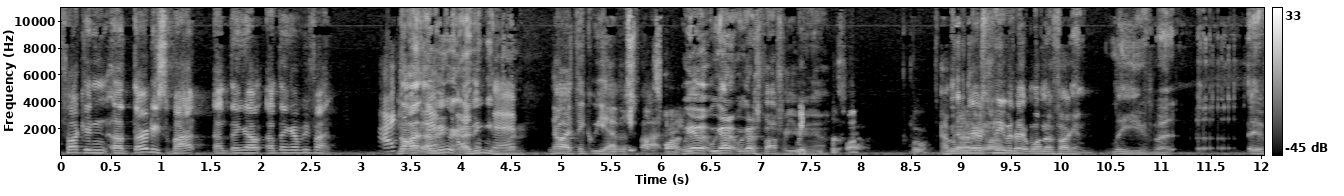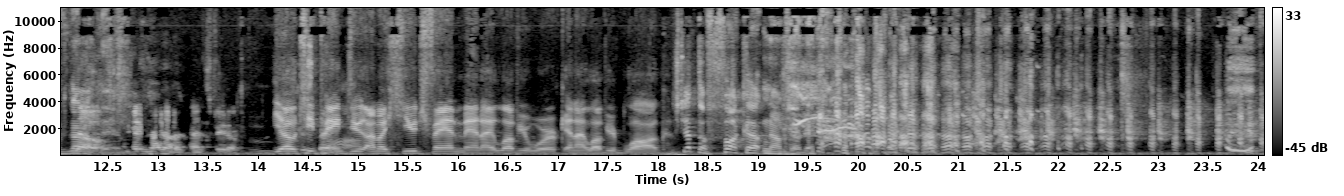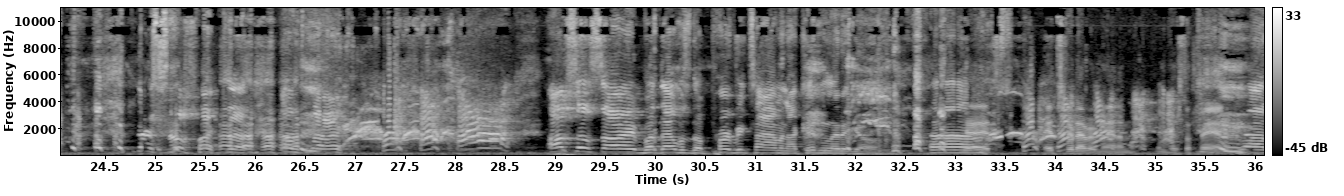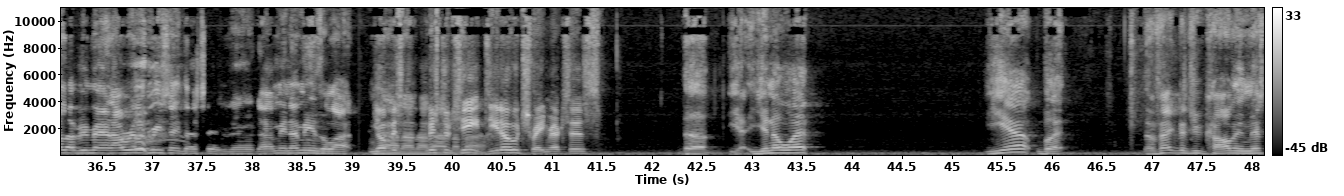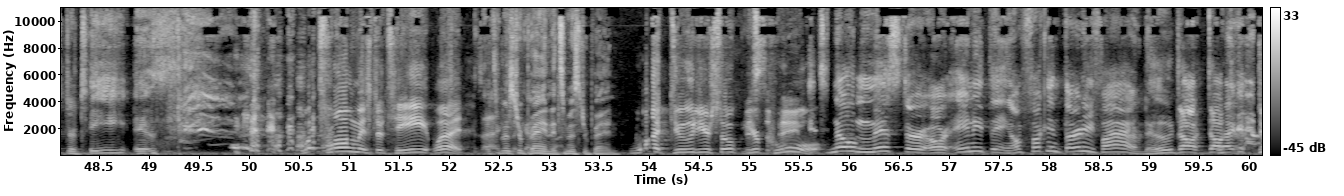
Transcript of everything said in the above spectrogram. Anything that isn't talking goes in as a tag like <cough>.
fucking a thirty spot, I think I'll, I think I'll be fine. I No, I, I can think dip, I think you can can No, I think we have a spot. We have we got we got a spot for you We right now. Plus one. We're- I mean, there's people that want to fucking leave, but uh, if not, you then nine out of ten straight up. Yo, T Pain, dude, I'm a huge fan, man. I love your work and I love your blog. shut the fuck up. No, I'm joking. <laughs> That's so fucked up. I'm sorry. <laughs> I'm so sorry, but that was the perfect time, and I couldn't let it go. <laughs> Um, Yeah, it's it's whatever, man. I'm, I'm just a fan. No, I love you, man. I really appreciate that shit, dude. I mean, that means a lot. Yo, Nah, Mr. nah, nah, Mr. nah, T, nah. do you know who Trainwreck is? The yeah, you know what? Yeah, but the fact that you call me Mr. T is <laughs> <laughs> What's wrong, Mr. T? What? It's Mr. Pain. It's Mr. Pain. What, dude? You're so you're cool. Pain. it's no Mister or anything. I'm fucking 35, dude. Doc, doctor, <laughs>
